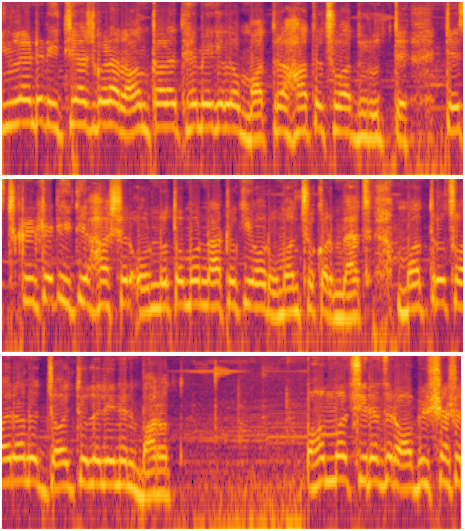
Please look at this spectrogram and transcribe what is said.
ইংল্যান্ডের ইতিহাস গড়া রান তাড়া থেমে গেল মাত্র হাতে ছোঁয়া দূরত্বে। টেস্ট ক্রিকেট ইতিহাসের অন্যতম নাটকীয় ও রোমাঞ্চকর ম্যাচ, মাত্র ছয় রানের জয় তুলে নিলেন ভারত। মোহাম্মদ সিরাজের অবিশ্বাস্য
